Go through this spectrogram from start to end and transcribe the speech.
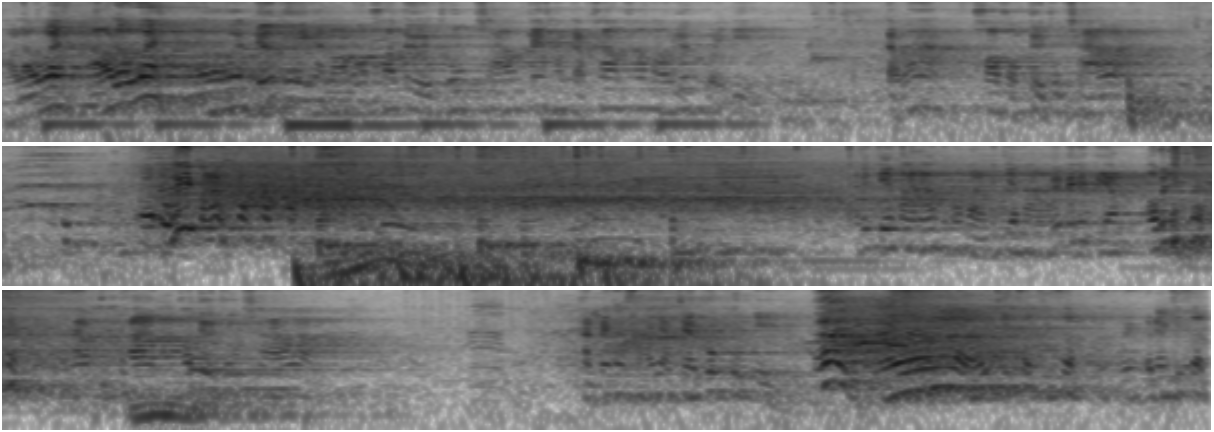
เอาแล้วเว้ยเอาแล้วเว้ยเอาแล้วเว้ยเนื้อเพี่กันร้อง อตื่นทุกเช้าแม่ทำกับข้าวข้าวเมาเรื่องหวยอีก แต่ว่าพอผมตื่นทุกเช้าอะเอออุ้ยมาอันนี้เตรียมมานะผมบอกก่อนอันนี้เตรียมมาไม่ไม่ได้เตรียมเอาไม่ได้ครับอ่าพอตื่นทุกเช้าอะหันไปทางซ้ายอยากเจอพวกคุณอีก เฮ้ยเออคิดสดคิดสดเฮ้ยคนนี้คิดสด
